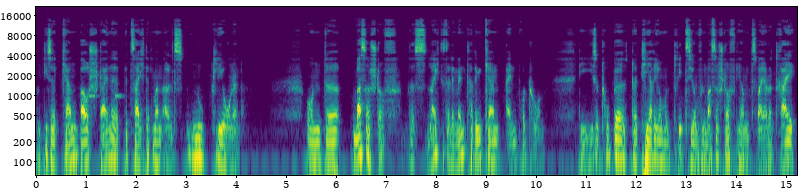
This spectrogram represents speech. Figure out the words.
und diese Kernbausteine bezeichnet man als Nukleonen. Und äh, Wasserstoff, das leichteste Element, hat im Kern ein Proton. Die Isotope Deuterium und Tritium von Wasserstoff, die haben zwei oder drei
